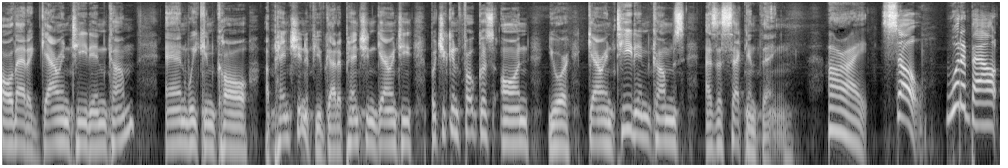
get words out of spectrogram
call that a guaranteed income and we can call a pension if you've got a pension guaranteed but you can focus on your guaranteed incomes as a second thing All right. So, what about,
